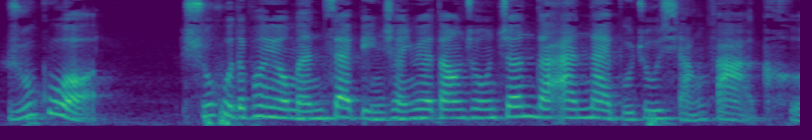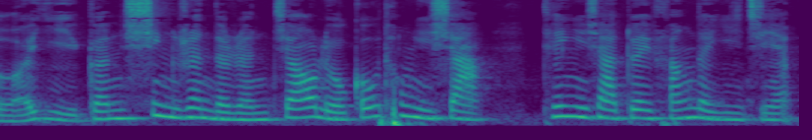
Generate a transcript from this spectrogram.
如果。属虎的朋友们，在丙辰月当中，真的按耐不住想法，可以跟信任的人交流沟通一下，听一下对方的意见。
